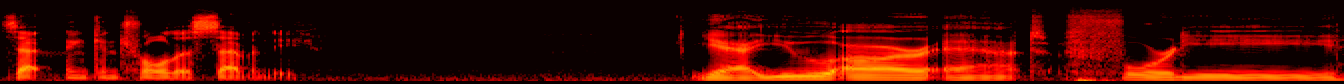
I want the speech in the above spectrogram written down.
set and control to 70. Yeah, you are at 40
